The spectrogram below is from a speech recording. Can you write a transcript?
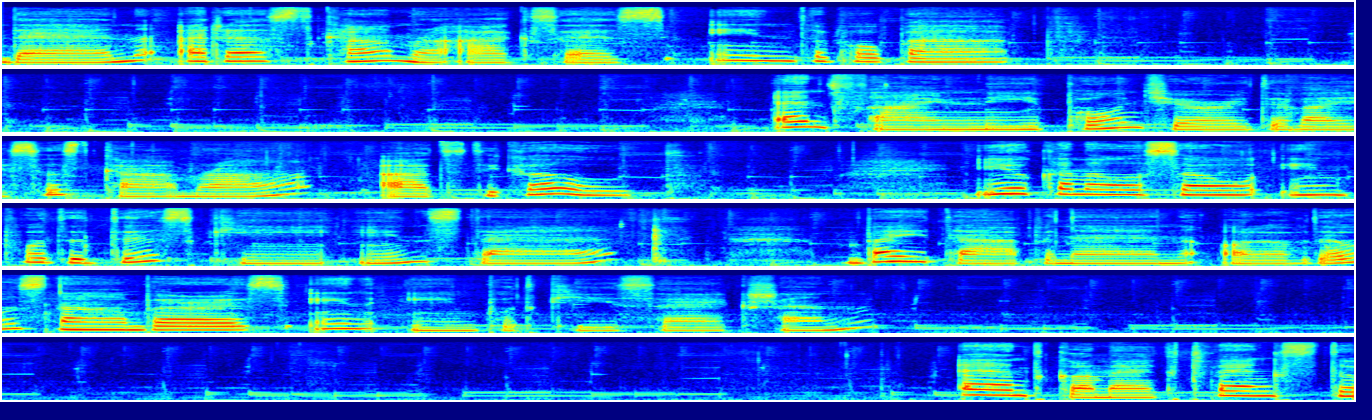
Then adjust camera access in the pop-up. And finally point your device's camera at the code. You can also input this key instead by tapping in all of those numbers in input key section and connect thanks to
